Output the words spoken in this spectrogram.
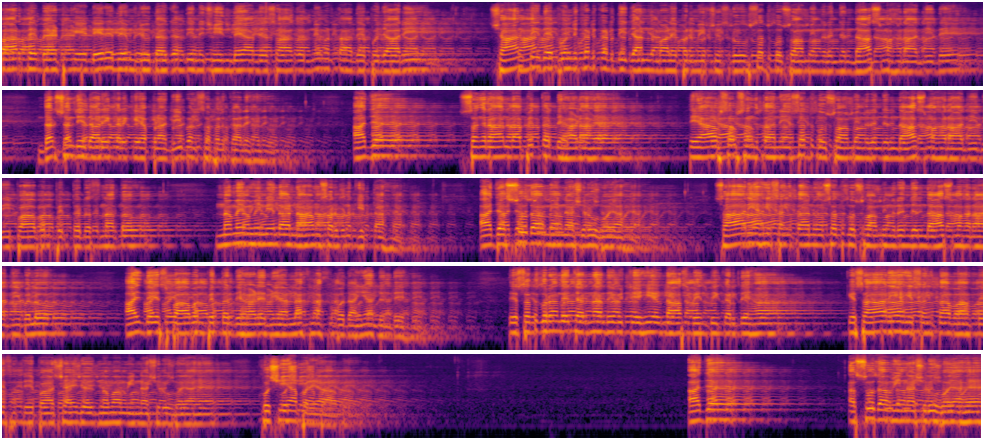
ਦਰਬਾਰ ਤੇ ਬੈਠ ਕੇ ਡੇਰੇ ਦੇ ਮੌਜੂਦਾ ਗੱਦੀ ਨਸ਼ੀਂਦਿਆ ਦੇ ਸਾਗਰ ਨਿਮਰਤਾ ਦੇ ਪੁਜਾਰੀ। ਸ਼ਾਂਤੀ ਦੇ ਪੁੰਜ ਕਟ ਕਟ ਦੀ ਜਾਣਨ ਵਾਲੇ ਪਰਮੇਸ਼ਰ ਸਰੂਪ ਸਤਿਗੁਰ ਸਵਾਮੀ ਨਰਿੰਦਰ ਦਾਸ ਮਹਾਰਾਜ ਜੀ ਦੇ ਦਰਸ਼ਨ ਦੀਦਾਰੇ ਕਰਕੇ ਆਪਣਾ ਜੀਵਨ ਸਫਲ ਕਰ ਰਹੇ ਹੋ। ਅੱਜ ਸੰਗਰਾਂਦ ਦਾ ਪਿੱਤਰ ਦਿਹਾੜਾ ਹੈ ਤੇ ਆਪ ਸਭ ਸੰਗਤਾਂ ਨੇ ਸਤਿਗੁਰ ਸਵਾਮੀ ਨਰਿੰਦਰ ਦਾਸ ਮਹਾਰਾਜ ਜੀ ਦੀ ਪਾਵਨ ਪਿੱਤਰ ਰਸਨਾ ਤੋਂ ਨਵੇਂ ਮਹੀਨੇ ਦਾ ਨਾਮ ਸਰਵਣ ਕੀਤਾ ਹੈ। ਅੱਜ ਅਸੂ ਦਾ ਮਹੀਨਾ ਸ਼ੁਰੂ ਹੋਇਆ ਹੈ। ਸਾਰੀਆਂ ਹੀ ਸੰਗਤਾਂ ਨੂੰ ਸਤਿਗੁਰ ਸਵਾਮੀ ਨਰਿੰਦਰ ਦਾਸ ਮਹਾਰਾਜ ਜੀ ਵੱਲੋਂ ਅੱਜ ਦੇ ਇਸ ਪਾਵਨ ਪਿੱਤਰ ਦਿਹਾੜੇ ਦੀਆਂ ਲੱਖ ਲੱਖ ਵਧਾਈਆਂ ਦਿੰਦੇ ਹਾਂ। ਤੇ ਸਤਿਗੁਰਾਂ ਦੇ ਚਰਨਾਂ ਦੇ ਵਿੱਚ ਇਹੀ ਅਰਦਾਸ ਬੇਨਤੀ ਕਰਦੇ ਹਾਂ ਕਿ ਸਾਰੀਆਂ ਹੀ ਸੰਗਤਾਂ ਵਾਸਤੇ ਸੱਚੇ ਪਾਤਸ਼ਾਹ ਜੋ ਨਵਾਂ ਮਹੀਨਾ ਸ਼ੁਰੂ ਹੋਇਆ ਹੈ ਖੁਸ਼ੀਆਂ ਭਰਿਆ ਆਵੇ। ਅੱਜ ਅਸੂ ਦਾ ਮਹੀਨਾ ਸ਼ੁਰੂ ਹੋਇਆ ਹੈ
